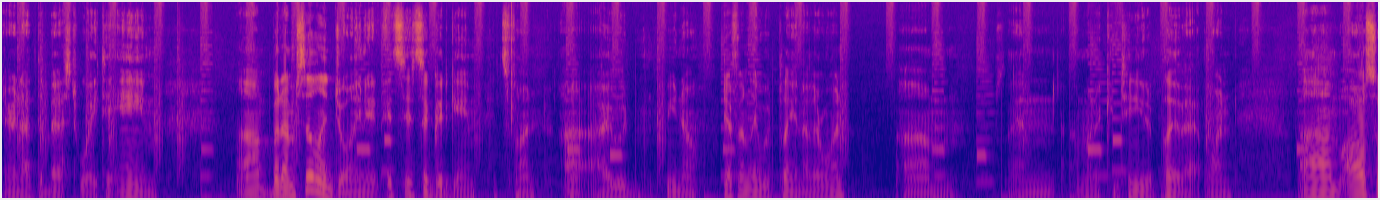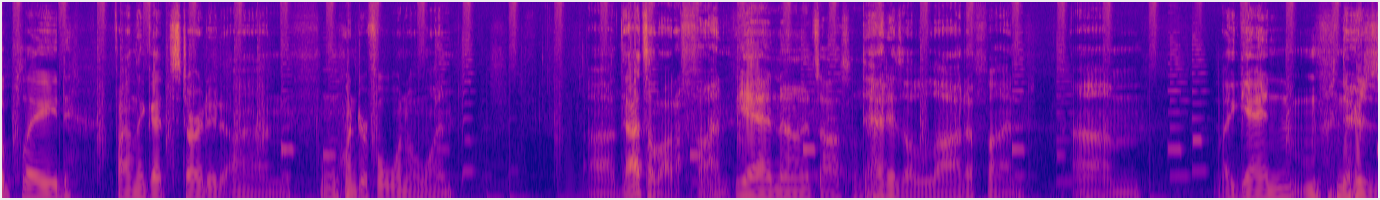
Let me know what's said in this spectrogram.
or not the best way to aim. Um, but I'm still enjoying it. It's it's a good game. It's fun. I, I would you know definitely would play another one. Um, and I'm gonna continue to play that one. Um, I also played. Finally got started on Wonderful 101. Uh, that's a lot of fun. Yeah, no, it's awesome. That is a lot of fun. Um, again, there's,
